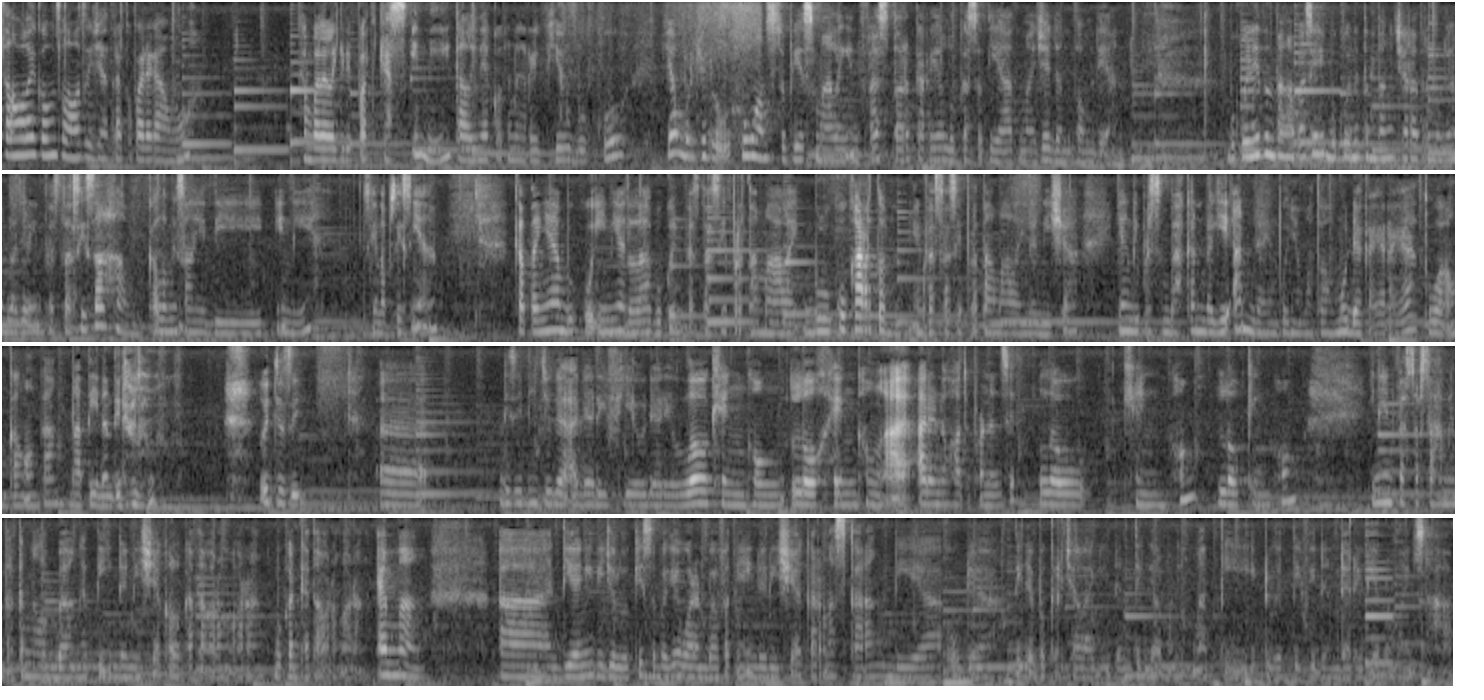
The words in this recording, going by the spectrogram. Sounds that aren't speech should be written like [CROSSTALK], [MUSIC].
assalamualaikum, selamat sejahtera kepada kamu. Kembali lagi di podcast ini. Kali ini aku akan review buku yang berjudul Who Wants to Be a Smiling Investor karya Lukas Setia Atmaja dan Tom Dean. Buku ini tentang apa sih? Buku ini tentang cara termudah belajar investasi saham. Kalau misalnya di ini sinopsisnya, Katanya buku ini adalah buku investasi pertama buku kartun investasi pertama ala Indonesia yang dipersembahkan bagi Anda yang punya moto muda kaya raya, tua ongkang-ongkang, mati nanti dulu. [LAUGHS] Lucu sih. Uh, di sini juga ada review dari Lo Keng Hong, Lo Keng Hong, I, I don't know how to pronounce it. Lo Keng Hong, Lo Keng Hong. Ini investor saham yang terkenal banget di Indonesia kalau kata orang-orang, bukan kata orang-orang. Emang uh, dia ini dijuluki sebagai Warren Buffettnya Indonesia karena sekarang dia udah tidak bekerja lagi dan tinggal menikmati duit dividen dari dia bermain saham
